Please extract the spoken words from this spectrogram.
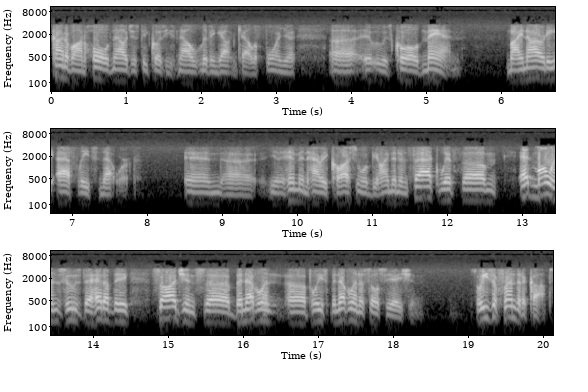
kind of on hold now, just because he's now living out in California. Uh, it was called Man, Minority Athletes Network, and uh, you know, him and Harry Carson were behind it. In fact, with um, Ed Mullins, who's the head of the Sergeants uh, Benevolent uh, Police Benevolent Association. So he's a friend of the cops,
